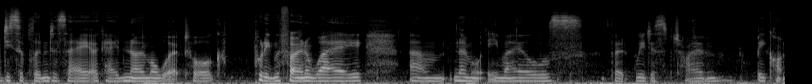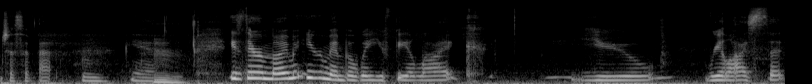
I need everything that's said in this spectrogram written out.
disciplined to say, okay, no more work talk, putting the phone away, um, no more emails. But we just try and be conscious of that. Yeah. Mm. Is there a moment you remember where you feel like you realised that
